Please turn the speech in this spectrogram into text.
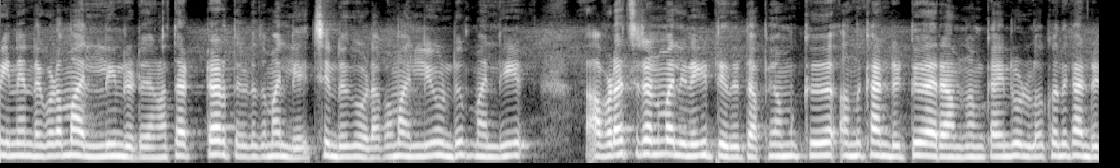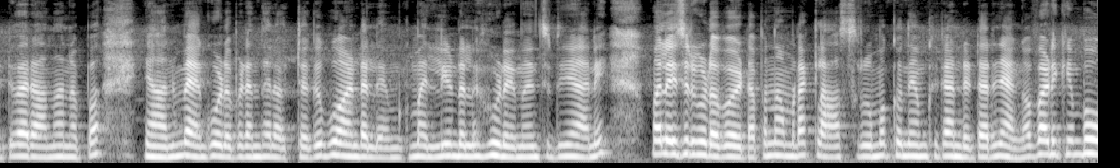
പിന്നെ എന്റെ കൂടെ മല്ലിയുണ്ട് കേട്ടോ. ഞങ്ങൾ തൊട്ടടുത്ത് മല്ലിയച്ചുണ്ട് കൂടെ. അപ്പോൾ മല്ലിയുണ്ട് മല്ലി അവിടെ വെച്ചിട്ടാണ് മല്ലിനെ കിട്ടിയത് കേട്ടോ അപ്പോൾ നമുക്ക് ഒന്ന് കണ്ടിട്ട് വരാം. നമുക്ക് അതിന്റെ ഉള്ളിലൊക്കെ ഒന്ന് കണ്ടിട്ട് വരാമെന്ന് പറഞ്ഞപ്പോൾ ഞാനും വേഗം കൂടെ പോയിട്ട് എന്തായാലും ഒറ്റയ്ക്ക് പോകണ്ടല്ലേ നമുക്ക് മല്ലി ഉണ്ടല്ലോ കൂടെ എന്ന് വെച്ചിട്ട് ഞാൻ മല്ലിച്ചിട്ട് കൂടെ പോയിട്ട്. അപ്പോൾ നമ്മുടെ ക്ലാസ് റൂമൊക്കെ ഒന്ന് നമുക്ക് കണ്ടിട്ട് വരാം. ഞങ്ങൾ പഠിക്കുമ്പോൾ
